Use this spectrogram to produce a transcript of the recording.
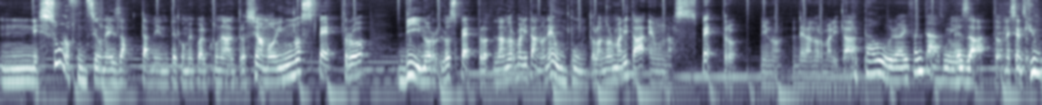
nessuno funziona esattamente come qualcun altro. Siamo in uno spettro di nor- lo spettro, la normalità non è un punto, la normalità è uno spettro no- della normalità. Che paura, i fantasmi. Esatto, nel senso che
